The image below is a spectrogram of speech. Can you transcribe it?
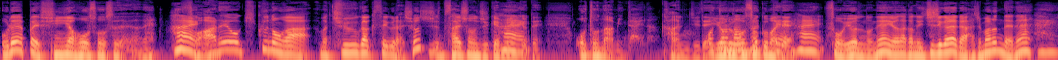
俺はやっぱり深夜放送世代だね。はいあれを聞くのが、まあ、中学生ぐらいでしょ？最初の受験勉強で、大人みたいな感じで夜遅くまで、はいそう夜のね夜中の1時ぐらいから始まるんだよね。はい。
